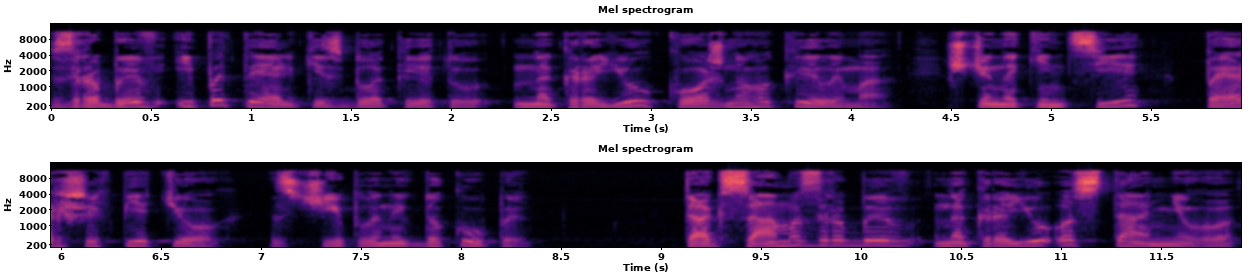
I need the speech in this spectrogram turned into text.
Зробив і петельки з блакиту на краю кожного килима, що на кінці перших п'ятьох, зчіплених докупи. Так само зробив на краю останнього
